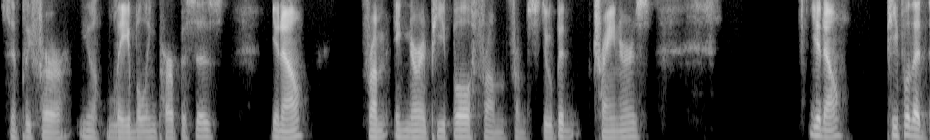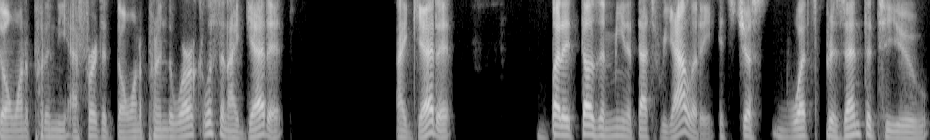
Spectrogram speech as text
simply for you know labeling purposes, you know, from ignorant people, from from stupid trainers, you know, people that don't want to put in the effort, that don't want to put in the work. Listen, I get it. I get it but it doesn't mean that that's reality. It's just what's presented to you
